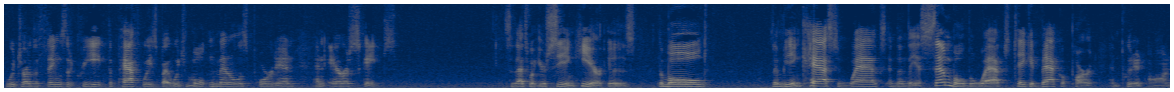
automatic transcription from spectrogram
which are the things that create the pathways by which molten metal is poured in and air escapes. So that's what you're seeing here is the mold, them being cast in wax, and then they assemble the wax, take it back apart, and put it on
